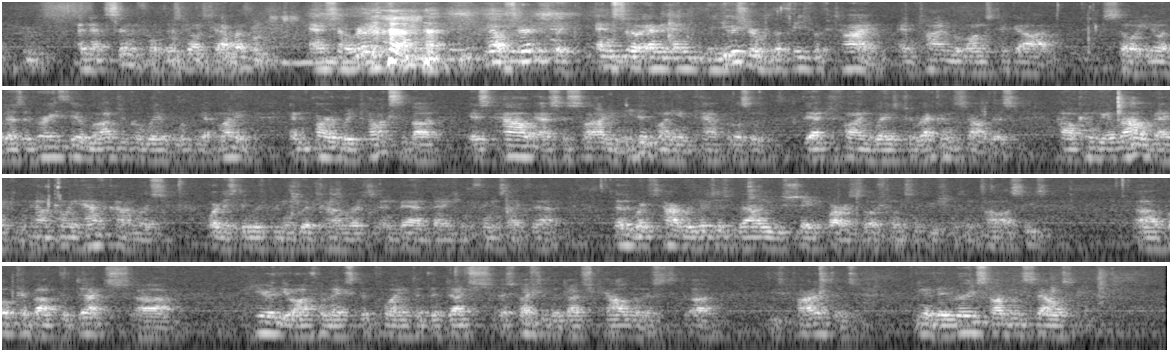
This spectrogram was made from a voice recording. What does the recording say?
And that's sinful, there's no Sabbath. And so really, no, seriously. And so, and, and the usurer was the thief of time, and time belongs to God. So, you know, there's a very theological way of looking at money. And part of what he talks about is how, as society needed money in capitalism, they had to find ways to reconcile this. How can we allow banking? How can we have commerce? Or distinguish between good commerce and bad banking, things like that. In other words, how religious values shape our social institutions and policies. A book about the Dutch. Uh, here the author makes the point that the Dutch, especially the Dutch Calvinists, uh, these Protestants, you know, they really saw themselves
